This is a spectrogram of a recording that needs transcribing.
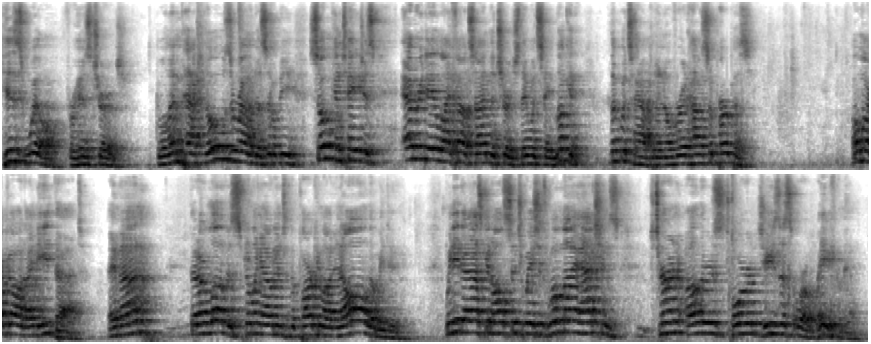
His will for His church, it will impact those around us. It'll be so contagious. Everyday life outside the church, they would say, Look at look what's happening over at House of Purpose. Oh my God, I need that. Amen? That our love is spilling out into the parking lot in all that we do. We need to ask in all situations will my actions turn others toward Jesus or away from Him?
